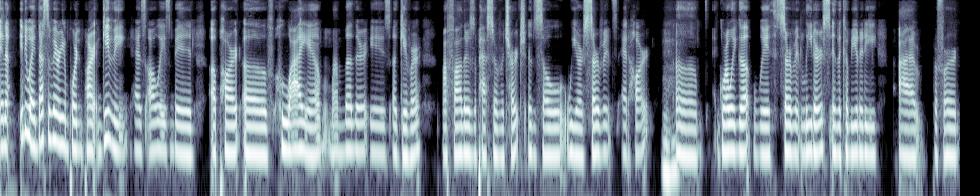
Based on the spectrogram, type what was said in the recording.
and uh, anyway that's a very important part giving has always been a part of who i am my mother is a giver my father is a pastor of a church and so we are servants at heart Mhm. um growing up with servant leaders in the community i preferred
